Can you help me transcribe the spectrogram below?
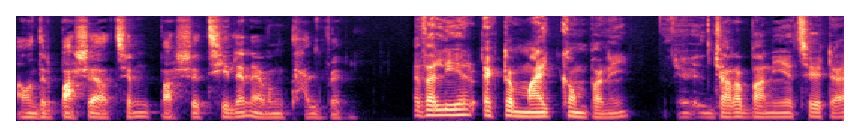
আমাদের পাশে আছেন, পাশে ছিলেন এবং থাকবেন। এভালিয়ার একটা মাইক কোম্পানি যারা বানিয়েছে এটা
